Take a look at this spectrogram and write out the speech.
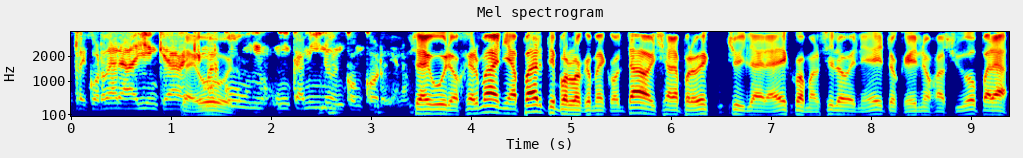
recordar a alguien que, ha, marcó un, camino en Concordia. ¿no? Seguro, Germán, y aparte por lo que me contaba, y ya le aprovecho y le agradezco a Marcelo Benedetto que nos ayudó para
